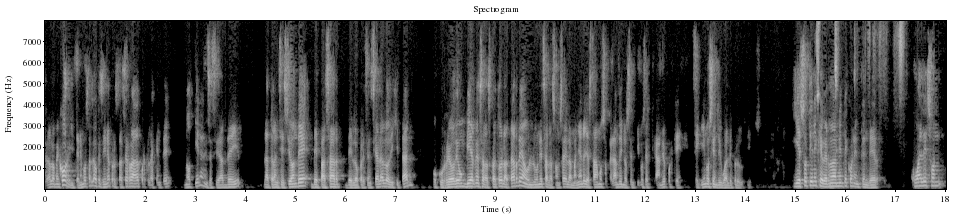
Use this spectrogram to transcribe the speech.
era lo mejor. Y tenemos la oficina, pero está cerrada porque la gente no tiene necesidad de ir. La transición de, de pasar de lo presencial a lo digital ocurrió de un viernes a las 4 de la tarde a un lunes a las 11 de la mañana. Ya estábamos operando y no sentimos el cambio porque seguimos siendo igual de productivos. Y eso tiene que ver nuevamente con entender cuáles son,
